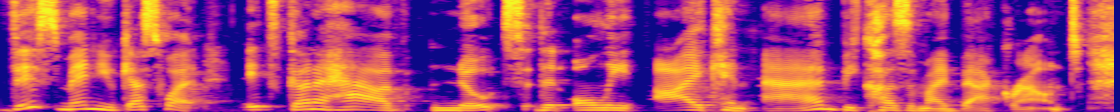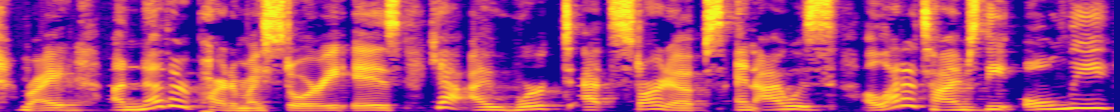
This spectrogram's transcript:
this menu, guess what? It's going to have notes that only I can add because of my background, right? Mm-hmm. Another part of my story is, yeah, I worked at startups and I was a lot of times the only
